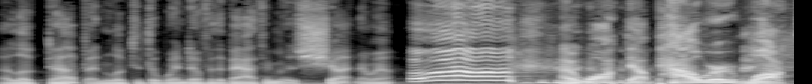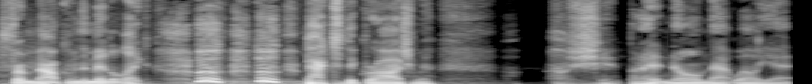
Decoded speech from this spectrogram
I looked up and looked at the window for the bathroom. It was shut, and I went, oh! I walked out, power walked from Malcolm in the Middle, like "Oh, oh," back to the garage. Went, oh shit! But I didn't know him that well yet,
